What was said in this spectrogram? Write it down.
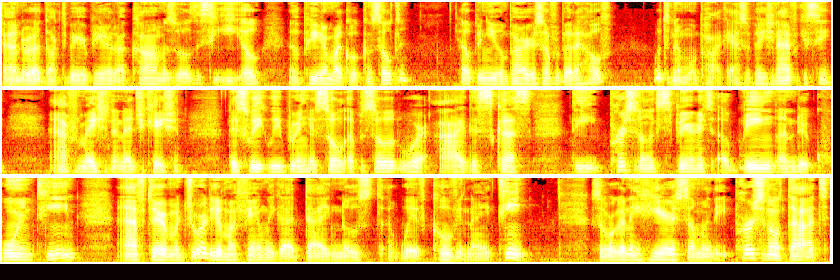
founder of drbarrypierre.com, as well as the CEO of Pierre Michael Consulting, helping you empower yourself for better health with the number one podcast of patient advocacy, affirmation, and education. This week, we bring a solo episode where I discuss the personal experience of being under quarantine after a majority of my family got diagnosed with COVID 19. So we're going to hear some of the personal thoughts,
